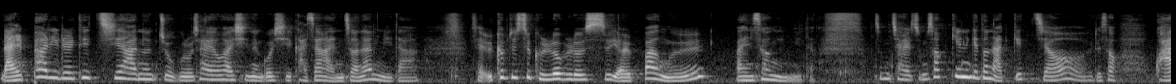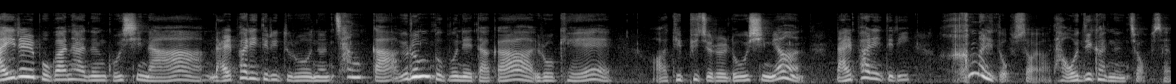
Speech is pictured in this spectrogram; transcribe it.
날파리를 퇴치하는 쪽으로 사용하시는 것이 가장 안전합니다. 자, 유칼립투스 globulus 10방울 완성입니다. 좀 잘 좀 섞이는 게 더 낫겠죠. 그래서 과일을 보관하는 곳이나 날파리들이 들어오는 창가 이런 부분에다가 이렇게 어, 디퓨저를 놓으시면 날파리들이 한 마리도 없어요. 다 어디 갔는지 없어요.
